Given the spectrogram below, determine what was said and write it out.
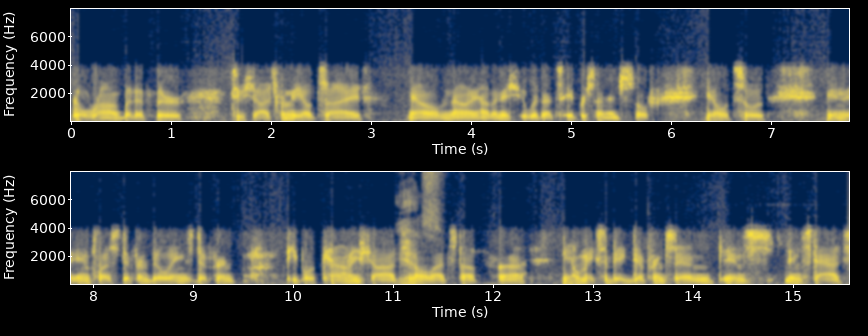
go wrong. But if they're two shots from the outside, now now I have an issue with that save percentage. So, you know, so and, and plus different buildings, different people counting shots Yes. and all that stuff, uh, you know, makes a big difference in in in stats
